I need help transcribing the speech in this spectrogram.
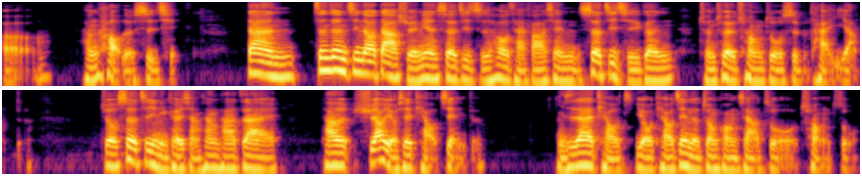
呃很好的事情，但真正进到大学念设计之后，才发现设计其实跟纯粹的创作是不太一样的。就设计，你可以想象它在它需要有些条件的，你是在条有条件的状况下做创作，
